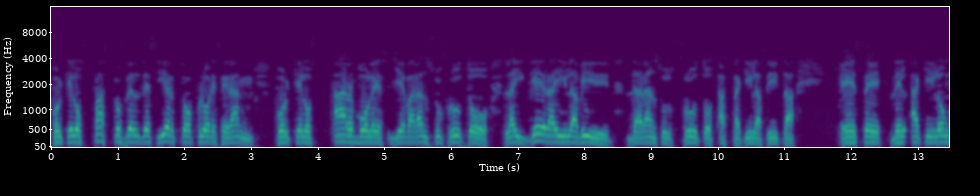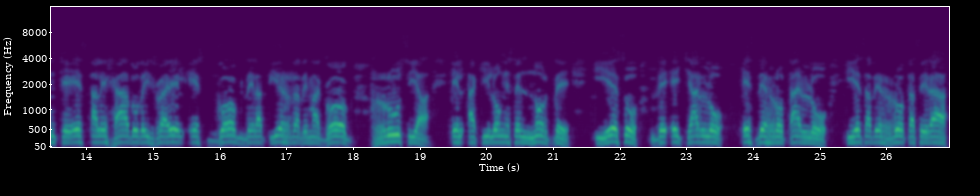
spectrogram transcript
porque los pastos del desierto florecerán, porque los árboles llevarán su fruto, la higuera y la vid darán sus frutos. Hasta aquí la cita. Ese del Aquilón que es alejado de Israel es Gog de la tierra de Magog, Rusia. El Aquilón es el norte y eso de echarlo es derrotarlo y esa derrota será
